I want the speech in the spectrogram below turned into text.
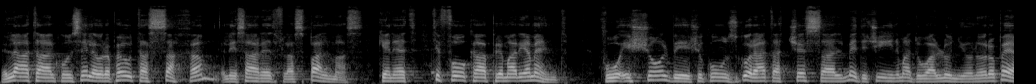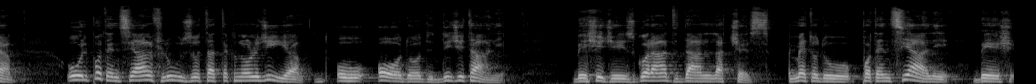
Il-laqgħa tal-Kunsill Ewropew tas-Saħħa li saret f'Las Palmas kienet tiffoka primarjament fuq ix-xogħol biex ikun żgurat aċċess għal mediċini madwar l-Unjoni Ewropea u l-potenzjal fl-użu tat-teknoloġija u għodod diġitali Biex jiġi żgurat dan l-aċċess, metodu potenzjali biex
